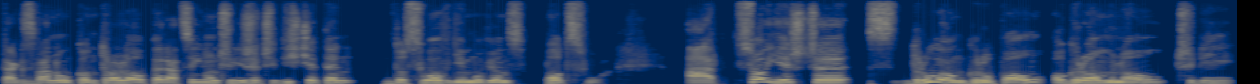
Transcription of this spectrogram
tak zwaną kontrolę operacyjną, czyli rzeczywiście ten, dosłownie mówiąc, podsłuch. A co jeszcze z drugą grupą, ogromną, czyli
